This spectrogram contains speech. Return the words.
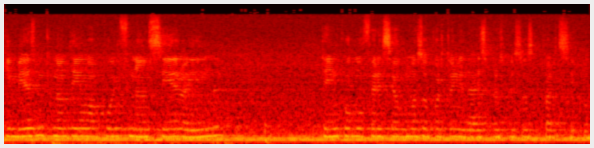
que mesmo que não tenham apoio financeiro ainda, tem como oferecer algumas oportunidades para as pessoas que participam.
